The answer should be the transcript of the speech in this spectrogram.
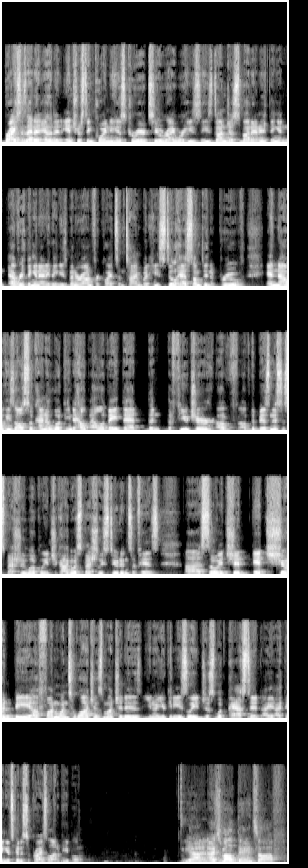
Bryce is at, a, at an interesting point in his career too, right? Where he's he's done just about anything and everything and anything. He's been around for quite some time, but he still has something to prove and now he's also kind of looking to help elevate that the, the future of, of the business, especially locally in Chicago, especially students of his. Uh, so it should it should be a fun one to watch as much it is. You know, you could easily just look past it. I, I think it's going to surprise a lot of people. Yeah, I smell dance off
